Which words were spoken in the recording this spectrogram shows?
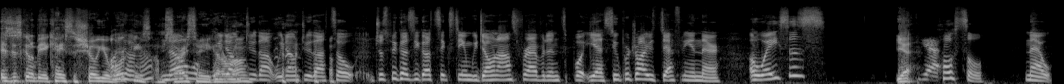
Is this going to be a case of show your I don't workings? I'm no, sorry, Sarah, you got we it don't wrong. do that. We don't do that. So just because you got 16, we don't ask for evidence. But yeah, Super Dry is definitely in there. Oasis. Yeah. Yeah. Hustle. Now,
